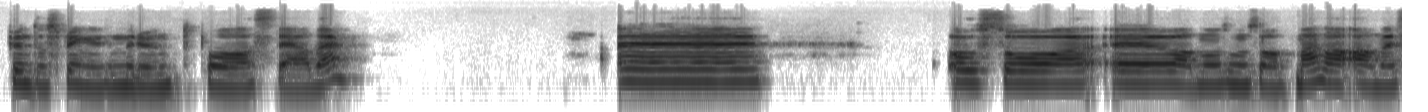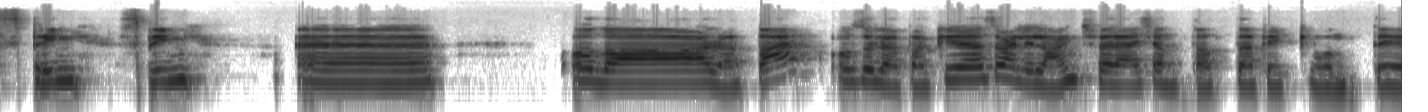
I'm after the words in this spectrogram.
Begynte å springe liksom rundt på stedet. Eh, og så eh, var det noen som så på meg. Da Ane, spring! Spring! Eh, og da løp jeg, og så løp jeg ikke så veldig langt før jeg kjente at jeg fikk vondt i,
